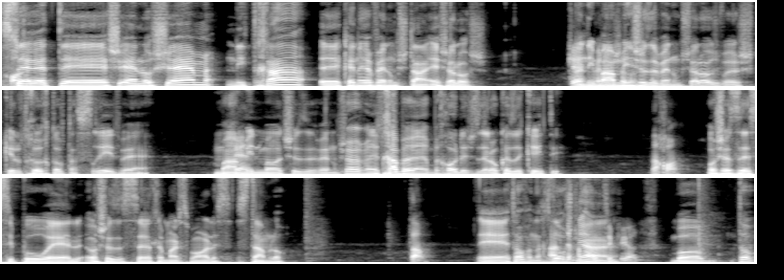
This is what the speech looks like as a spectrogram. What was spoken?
נכון. סרט אה, שאין לו שם, נדחה, אה, כנראה ונום 2, אה, 3. כן, אני מאמין שלוש. שזה ונום 3, ויש, כאילו, התחילו לכתוב תסריט, ומאמין כן. מאוד שזה ונום 3, ונדחה ב- בחודש, זה לא כזה קריטי. נכון, או שזה סיפור, אה, או שזה סרט למיילס מוראלס, סתם לא. סתם. אה, טוב, נחזור שנייה. בוא, טוב,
